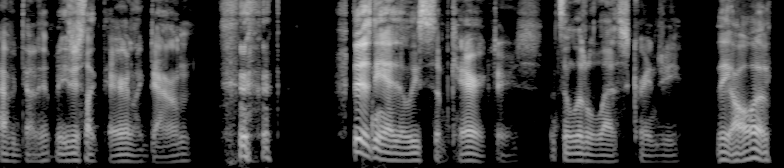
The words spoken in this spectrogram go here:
haven't done it. But he's just like there, like down. Disney has at least some characters. It's a little less cringy. They all have,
